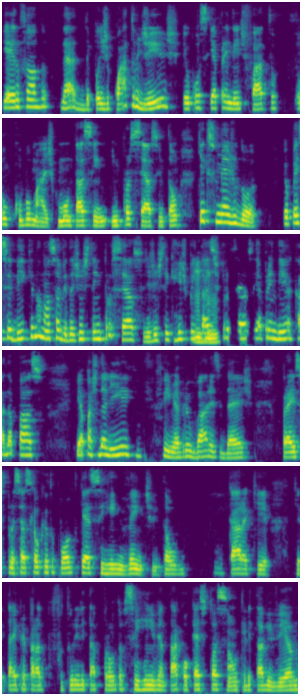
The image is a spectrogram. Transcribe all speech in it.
E aí no final, do, né? Depois de quatro dias, eu consegui aprender de fato o cubo mágico, montar assim em processo. Então, o que, que isso me ajudou? Eu percebi que na nossa vida a gente tem processos, e a gente tem que respeitar uhum. esses processos e aprender a cada passo. E a partir dali, enfim, me abriu várias ideias para esse processo que é o quinto ponto, que é se reinvente. Então, o cara que que está aí preparado para o futuro, ele está pronto a se reinventar qualquer situação que ele está vivendo,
